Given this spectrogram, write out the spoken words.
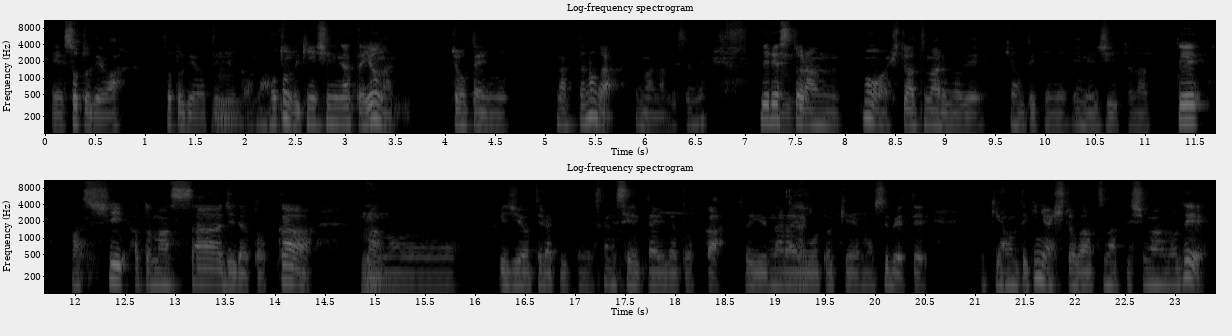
えー外では、外ではというか、まあ、ほとんど禁止になったような状態になったのが今なんですよね。で、レストランも人集まるので、基本的に NG となってますし、あとマッサージだとか、まあ、あうんのフィジオテラピーっていうんですかね、整体だとか、そういう習い事系もすべて、基本的には人が集まってしまうので、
